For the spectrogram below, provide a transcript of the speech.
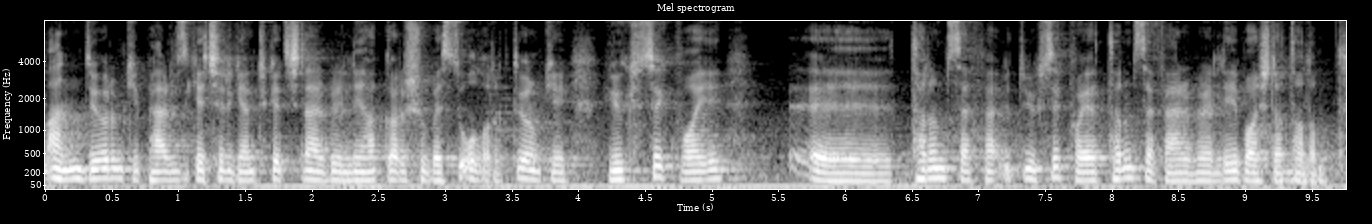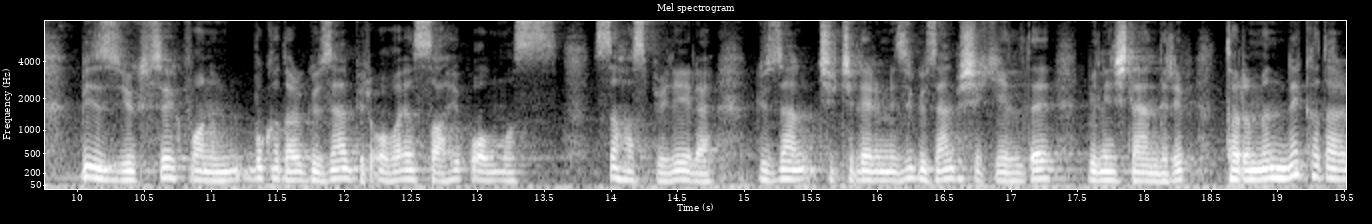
Ben diyorum ki Perviz Geçirgen Tüketiciler Birliği Hakkari Şubesi olarak diyorum ki yüksek vayı e, tarım sefer yüksek vaya tarım seferberliği başlatalım. Biz yüksek vanın bu kadar güzel bir ovaya sahip olması hasbeliyle güzel çiftçilerimizi güzel bir şekilde bilinçlendirip tarımın ne kadar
